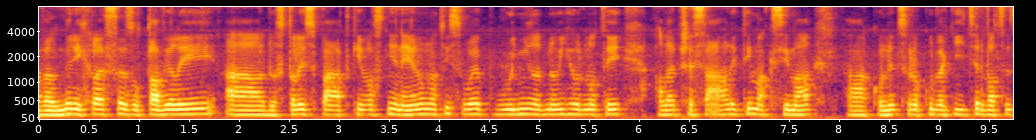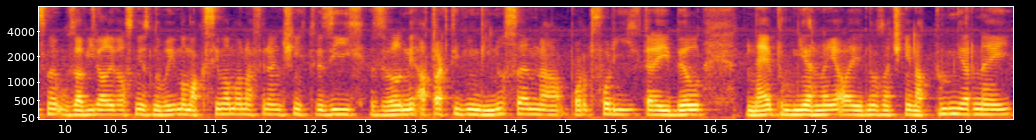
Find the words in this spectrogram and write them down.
velmi rychle se zotavili a dostali zpátky vlastně nejenom na ty svoje původní lednové hodnoty, ale přesáhli ty maxima. A konec roku 2020 jsme uzavírali vlastně s novými maximama na finančních trzích s velmi atraktivním výnosem na portfoliích, který byl ne průměrný, ale jednoznačně nadprůměrný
